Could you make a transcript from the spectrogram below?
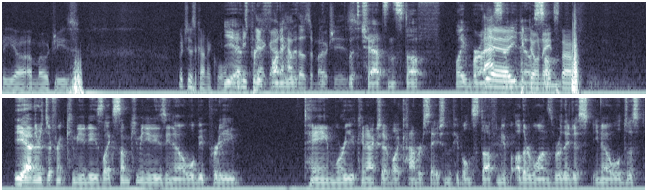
the uh, emojis, which is kind of cool. Yeah, And it's pretty Yeah, funny have with, those with- emojis. with, chats and stuff. Like Brian yeah, said, you you, can know, donate some, stuff. Yeah, and there's different communities. Like some communities, you know, will be pretty tame, where you can actually have like conversations with people and stuff, and you have other ones where they just, you know, will just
